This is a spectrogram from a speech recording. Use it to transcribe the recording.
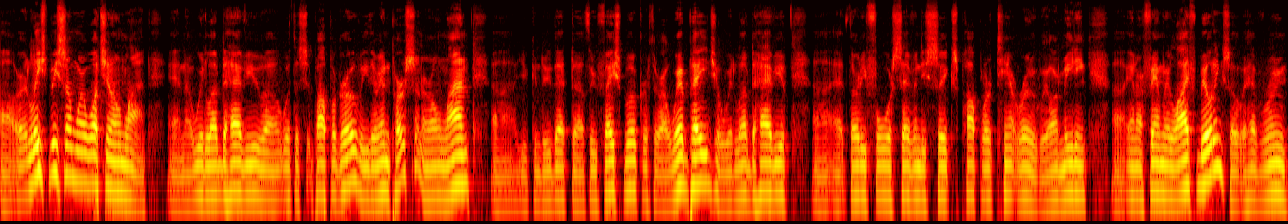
uh, or at least be somewhere watching online. And uh, we'd love to have you uh, with us at Poplar Grove, either in person or online. Uh, you can do that uh, through Facebook or through our webpage, or we'd love to have you uh, at 3476 Poplar Tent Road. We are meeting in our Family Life building, so we have room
